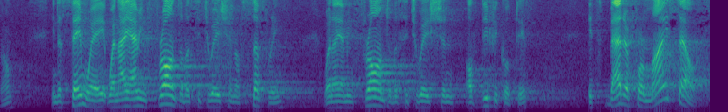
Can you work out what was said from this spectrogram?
No? In the same way, when I am in front of a situation of suffering, when I am in front of a situation of difficulty, it's better for myself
